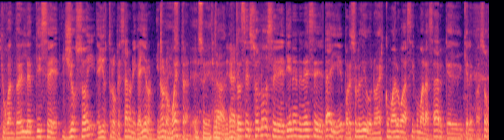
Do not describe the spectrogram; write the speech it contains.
Que cuando él les dice yo soy, ellos tropezaron y cayeron y no lo muestran. Eso es Entonces solo se detienen en ese detalle, por eso les digo, no es como algo así como al azar que, que les pasó.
